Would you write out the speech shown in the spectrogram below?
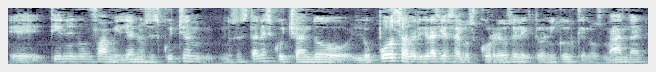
eh, tienen un familiar, nos escuchan, nos están escuchando, lo puedo saber gracias a los correos electrónicos que nos mandan.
